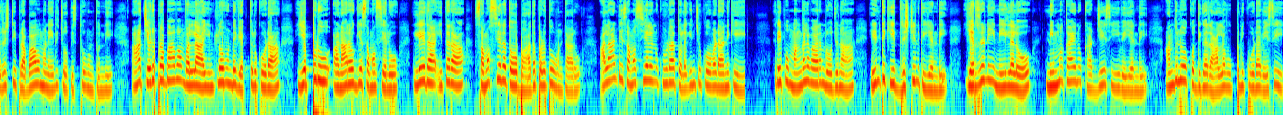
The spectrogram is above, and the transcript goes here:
దృష్టి ప్రభావం అనేది చూపిస్తూ ఉంటుంది. ఆ చెడు ప్రభావం వల్ల ఇంట్లో ఉండే వ్యక్తులు కూడా ఎప్పుడూ అనారోగ్య సమస్యలు లేదా ఇతర సమస్యలతో బాధపడుతూ ఉంటారు. అలాంటి సమస్యలను కూడా తొలగించుకోవడానికి రేపు మంగళవారం రోజున ఇంటికి దృష్టిని తీయండి. ఎర్రని నీళ్ళలో నిమ్మకాయను కట్ చేసి వేయండి. అందులో కొద్దిగా రాళ్ళ ఉప్పుని కూడా వేసి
